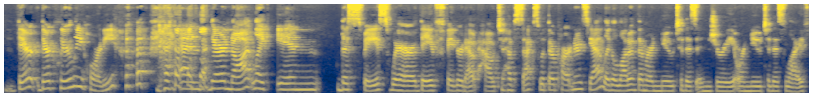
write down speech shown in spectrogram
they're they're clearly horny and they're not like in the space where they've figured out how to have sex with their partners yet. Like a lot of them are new to this injury or new to this life,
